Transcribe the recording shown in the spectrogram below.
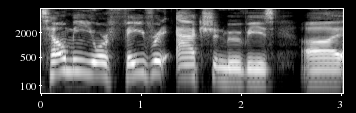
Tell me your favorite action movies. Uh,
